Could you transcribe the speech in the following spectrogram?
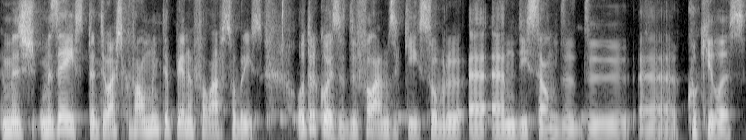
mas, mas é isso, portanto, eu acho que vale muito a pena falar sobre isso. Outra coisa, de falarmos aqui sobre a, a medição de, de uh, cookieless,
